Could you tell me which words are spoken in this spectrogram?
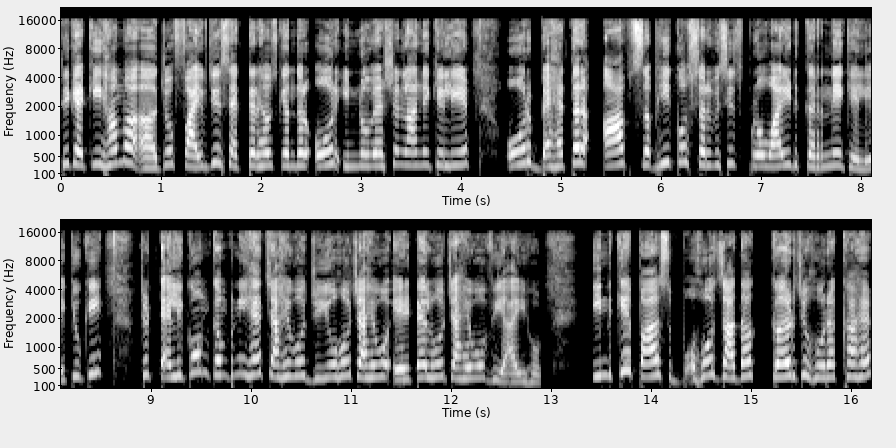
ठीक है, कि हम जो 5G सेक्टर है, उसके अंदर और इनोवेशन लाने के लिए और बेहतर आप सभी को सर्विसेज़ प्रोवाइड करने के लिए, क्योंकि जो टेलीकॉम कंपनी है, चाहे वो जियो हो, चाहे वो एयरटेल हो, चाहे वो वी हो इनके पास बहुत ज़्यादा कर्ज हो रखा है।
